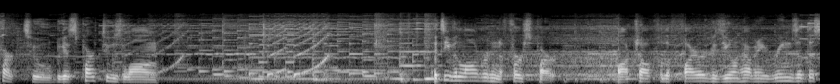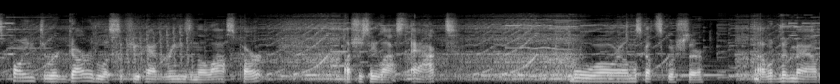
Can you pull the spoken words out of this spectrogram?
part 2, because part 2 is long. It's even longer than the first part. Watch out for the fire, because you don't have any rings at this point, regardless if you had rings in the last part. I should say last act. Whoa, I almost got squished there. That would have been bad.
